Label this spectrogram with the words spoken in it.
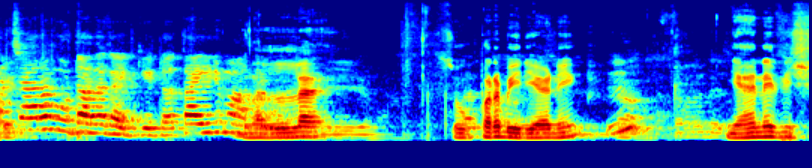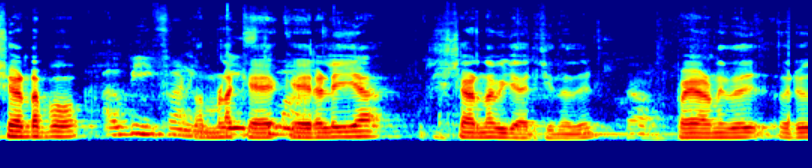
അച്ചാറ് കൂട്ടാതെ കഴിക്കട്ടോ? തൈര് മാത്രം നല്ല സൂപ്പർ ബിരിയാണി. ഞാൻ ഫിഷ് കണ്ടപ്പോൾ നമ്മളെ കേരളീയ ഫിഷ് ഫിഷാണെന്നാണ് വിചാരിച്ചിരുന്നത്. ഇപ്പോഴാണിത് ഒരു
